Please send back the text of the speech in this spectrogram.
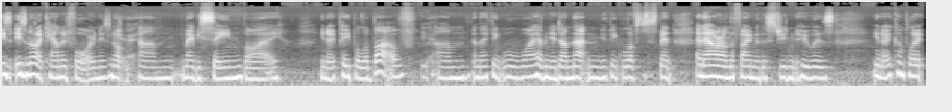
is is not accounted for and is not Yeah. um, maybe seen by you know people above Yeah. um, and they think well why haven't you done that and you think well I've just spent an hour on the phone with a student who was you know complete,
